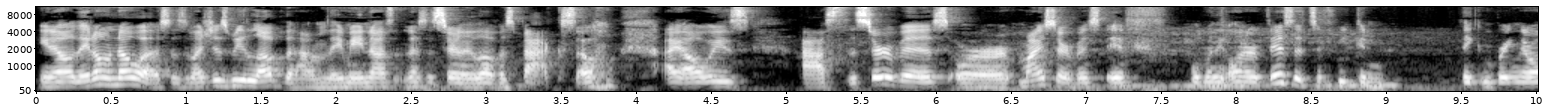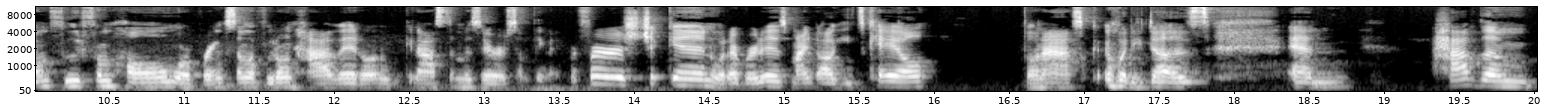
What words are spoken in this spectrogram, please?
You know, they don't know us as much as we love them. They may not necessarily love us back. So I always ask the service or my service if well, when the owner visits, if we can they can bring their own food from home or bring some if we don't have it, or we can ask them, is there something I prefers, chicken, whatever it is. My dog eats kale. Don't ask what he does. And have them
